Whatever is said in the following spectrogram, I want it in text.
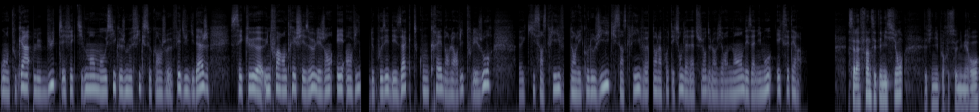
ou en tout cas le but effectivement moi aussi que je me fixe quand je fais du guidage, c'est que euh, une fois rentrés chez eux, les gens aient envie de poser des actes concrets dans leur vie de tous les jours euh, qui s'inscrivent dans l'écologie, qui s'inscrivent dans la protection de la nature, de l'environnement, des animaux, etc. C'est la fin de cette émission, c'est fini pour ce numéro.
